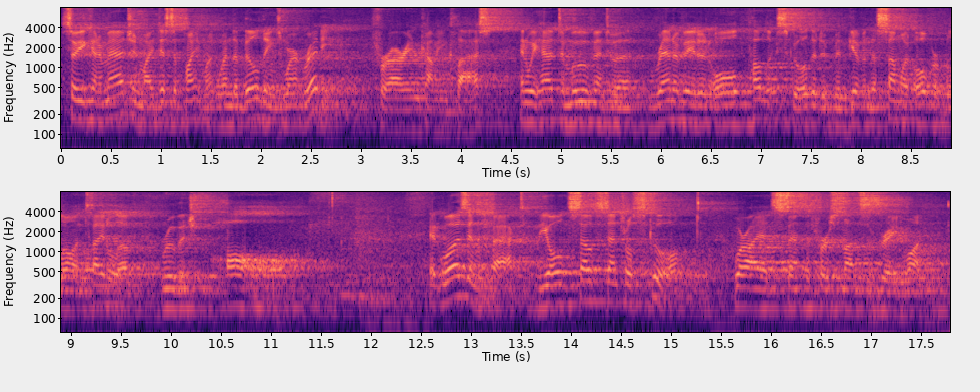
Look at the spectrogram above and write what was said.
So you can imagine my disappointment when the buildings weren't ready for our incoming class, and we had to move into a renovated old public school that had been given the somewhat overblown title of Rubidge Hall. It was, in fact, the old South Central School where I had spent the first months of grade one.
